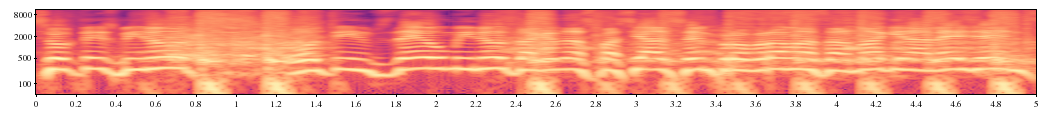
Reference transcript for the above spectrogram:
Amics, últims minuts, últims 10 minuts d'aquest especial 100 programes del Màquina Legends.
